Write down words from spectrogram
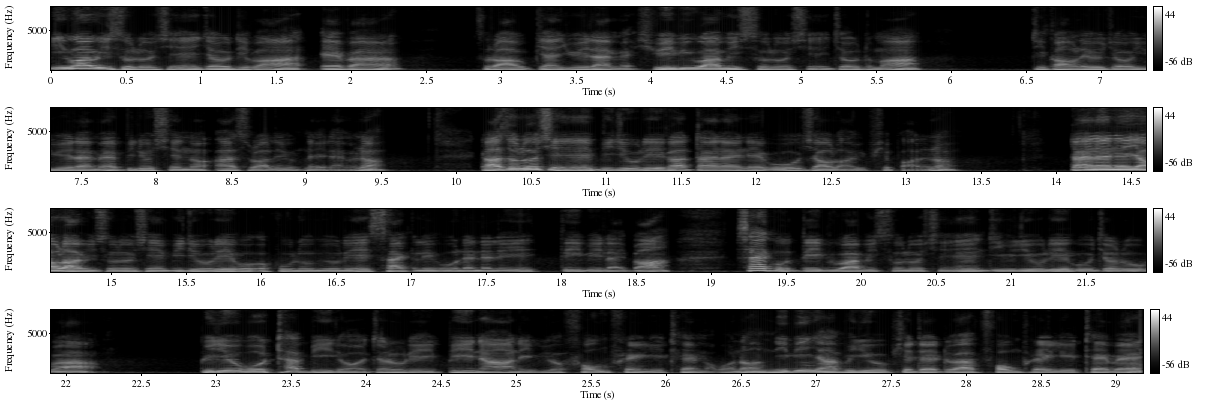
ပြီးသွားပြီဆိုလို့ရှိရင်ကျွန်တော်ဒီမှာ Evan ဆိုတာကိုပြန်ရွေးလိုက်မယ်ရွေးပြီးသွားပြီဆိုလို့ရှိရင်ကျွန်တော်ဒီမှာဒီကောင်လေးကိုကျွန်တော်ရွေးလိုက်မယ်ပြီးလို့ရှိရင်တော့ add ဆိုတာလေးကိုနှိပ်လိုက်မယ်နော် ဒါဆိုလို့ရှိရင်ဗီဒီယိုလေးက timeline တွေကိုရောက်လာပြီဖြစ်ပါတယ်နော် timeline နဲ့ရောက်လာပြီဆိုလို့ရှိရင်ဗီဒီယိုလေးကိုအခုလိုမျိုးလေး site လေးကိုနည်းနည်းလေးသေးပေးလိုက်ပါ site ကိုသေးပြီးသွားပြီဆိုလို့ရှိရင်ဒီဗီဒီယိုလေးကိုကျွန်တော်တို့ကဗီဒီယိုကိုထပ်ပြီးတော့ကျွန်တော်တို့တွေဘေးနားကနေပြီးတော့ phone frame လေးထည့်မှာပေါ့နော်နီးပညာဗီဒီယိုဖြစ်တဲ့အတွက် phone frame လေးထည့်မယ်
